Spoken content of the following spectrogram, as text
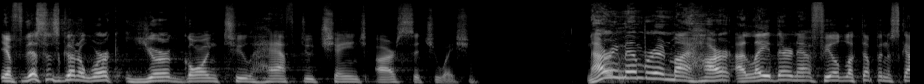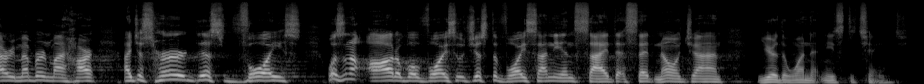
If this is gonna work, you're going to have to change our situation. And I remember in my heart, I laid there in that field, looked up in the sky. I remember in my heart, I just heard this voice. It wasn't an audible voice, it was just a voice on the inside that said, No, John, you're the one that needs to change.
